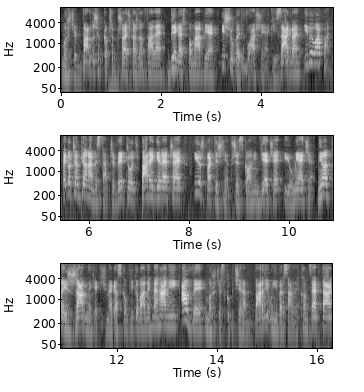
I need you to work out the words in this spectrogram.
możecie bardzo szybko przepuszczać każdą falę, biegać po mapie i szukać właśnie jakichś zagrań i wyłapań. Tego czempiona wystarczy wyczuć, parę giereczek i już praktycznie wszystko o nim wiecie i umiecie. Nie ma tutaj żadnych jakichś mega skomplikowanych mechanik, a wy możecie skupić się na bardziej uniwersalnych konceptach,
